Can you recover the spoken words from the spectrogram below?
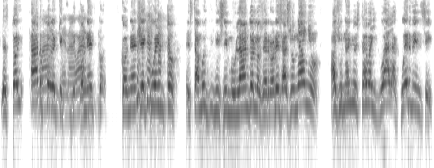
Yo estoy harto de que con, con ese cuento estamos disimulando los errores hace un año. Hace un año estaba igual, acuérdense.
